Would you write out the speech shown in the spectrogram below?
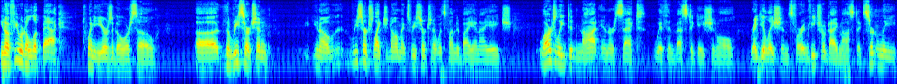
you know, if you were to look back 20 years ago or so, uh, the research and, you know, research like genomics, research that was funded by NIH, largely did not intersect with investigational regulations for in vitro diagnostics. Certainly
